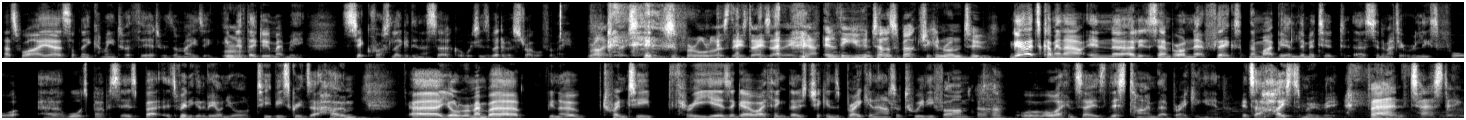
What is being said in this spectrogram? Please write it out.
that's why uh, suddenly coming into a theatre is amazing, even Mm. if they do make me sit cross-legged in a circle, which is a bit of a struggle for me. Right, for all of us these days, I think. Yeah. Anything you can tell us about Chicken Run 2? Yeah, it's coming out in uh, early December on Netflix. There might be a limited uh, cinematic release for uh, awards purposes, but it's really going to be on your TV screens at home. Uh, you'll remember, you know, 23 years ago, I think, those chickens breaking out of Tweedy Farm. Uh-huh. All, all I can say is this time they're breaking in. It's a heist movie. Fantastic.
